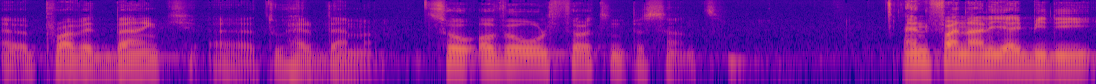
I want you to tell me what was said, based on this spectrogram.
a private bank uh, to help them. So overall, 13%. And finally, IBD,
